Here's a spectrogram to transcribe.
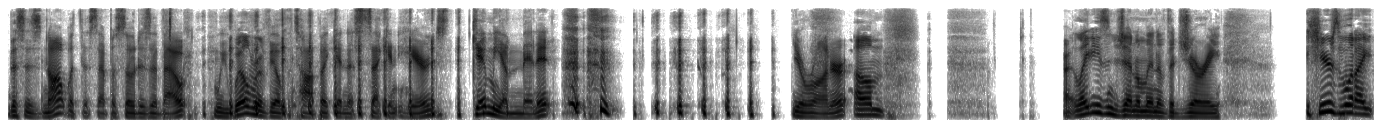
This is not what this episode is about. We will reveal the topic in a second here. Just give me a minute. Your Honor. Um All right, ladies and gentlemen of the jury, here's what I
